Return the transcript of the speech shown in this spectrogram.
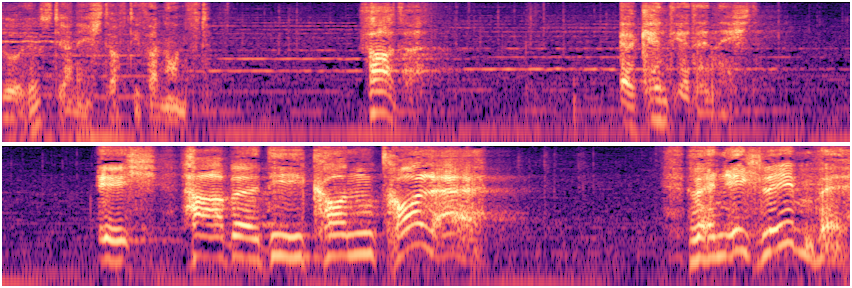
Du hörst ja nicht auf die Vernunft. Vater, erkennt ihr denn nicht? Ich habe die Kontrolle. Wenn ich leben will,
